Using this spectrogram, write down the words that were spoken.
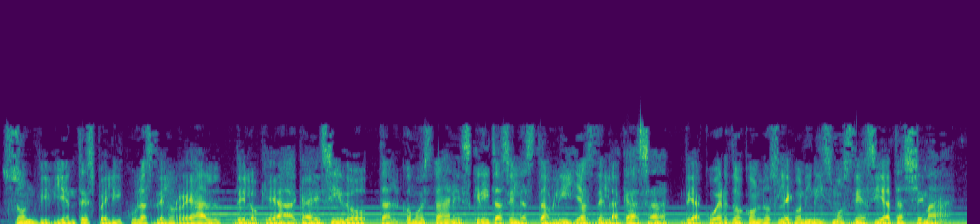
Son vivientes películas de lo real, de lo que ha acaecido, tal como están escritas en las tablillas de la casa, de acuerdo con los legoninismos de Asiata Shema.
